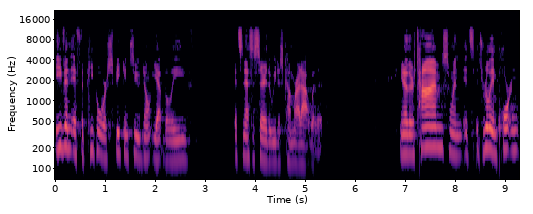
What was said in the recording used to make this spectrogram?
even if the people we're speaking to don't yet believe, it's necessary that we just come right out with it. You know, there are times when it's, it's really important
